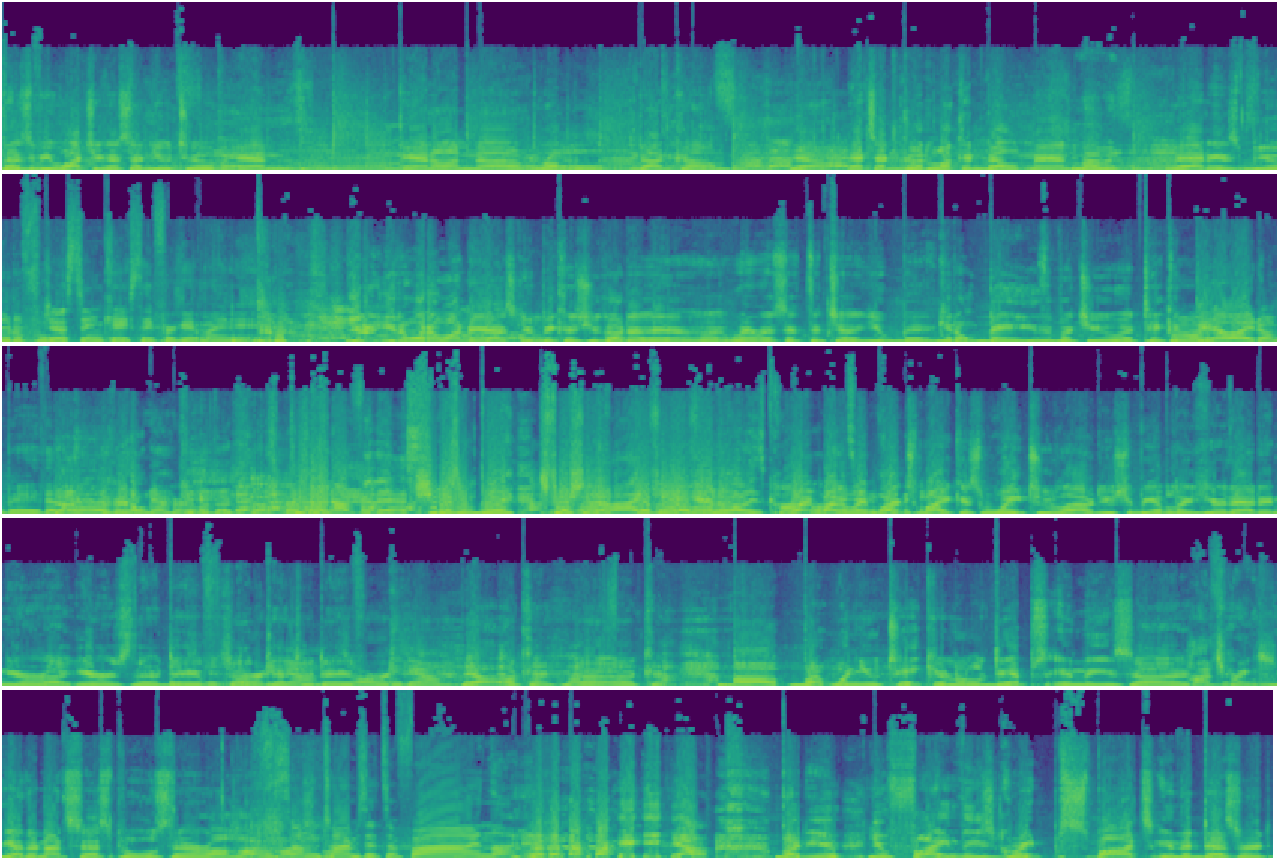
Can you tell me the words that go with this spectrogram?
those of you watching us on YouTube and and on uh, rumble.com. Yeah, that's a good looking belt, man. Love it. That is beautiful. Just in case they forget my name. You know, you know what I wanted to ask you because you go to uh, where is it that uh, you you don't bathe but you uh, take a Oh, dip? no, I don't bathe at all. Ever. no, Never. no, that's not. Especially not for this. She doesn't bathe, especially No, not. I can't not for handle all these By, compliments. by the way, Mark's mic is way too loud. You should be able to hear that in your uh, ears there, Dave. It's Uh, already Tattoo down. Dave. It's already down. Yeah. Okay. Uh, okay. Uh, but when you take your little dips in these uh, Hot springs. yeah, they're not cesspools. They're uh, hot. Well, hot springs. sometimes it's a fine line. yeah, but you you find these great spots in the desert,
